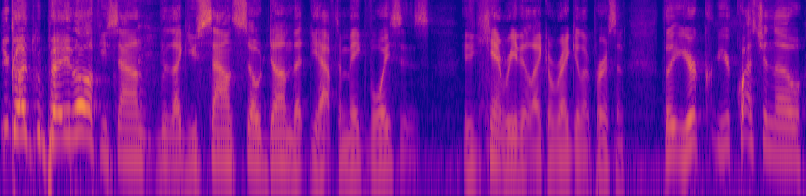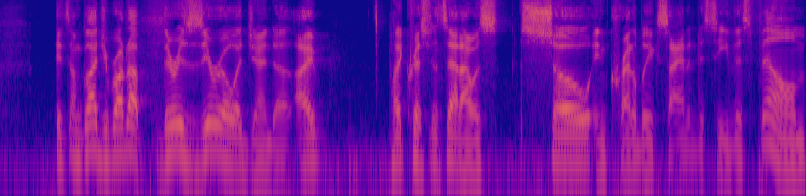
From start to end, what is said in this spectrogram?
you guys can pay it off. You sound like you sound so dumb that you have to make voices. You can't read it like a regular person. The, your your question though, it's, I'm glad you brought up. There is zero agenda. I, like Kristian said, I was so incredibly excited to see this film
